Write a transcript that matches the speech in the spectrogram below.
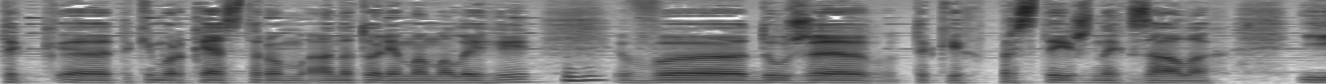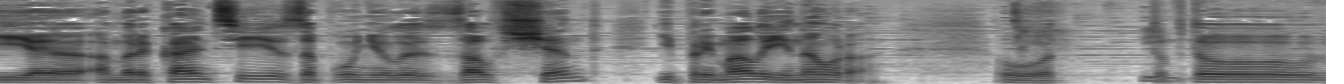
так, е, таким оркестром Анатолія Мамалиги угу. в дуже таких престижних залах. І е, американці заповнювали зал вщент і приймали її на ура. От. Тобто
